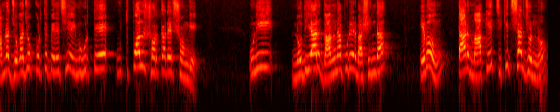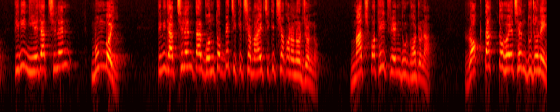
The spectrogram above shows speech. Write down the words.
আমরা যোগাযোগ করতে পেরেছি এই মুহূর্তে উৎপল সরকারের সঙ্গে। উনি নদিয়ার গাংনাপুরের বাসিন্দা এবং তার মাকে চিকিৎসার জন্য তিনি নিয়ে যাচ্ছিলেন মুম্বই। তিনি যাচ্ছিলেন তার গন্তব্যে চিকিৎসা, মায়ের চিকিৎসা করানোর জন্য। মাঝপথেই ট্রেন দুর্ঘটনা। রক্তাক্ত হয়েছেন দুজনেই।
